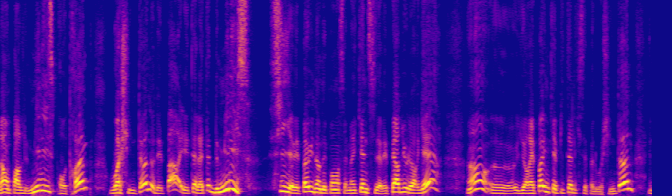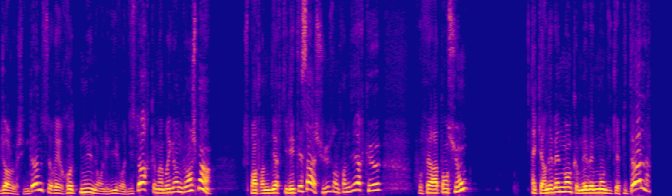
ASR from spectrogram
Là, on parle de milices pro-Trump. Washington, au départ, il était à la tête de milices. S'il n'y avait pas eu d'indépendance américaine, s'ils avaient perdu leur guerre, hein, euh, il n'y aurait pas une capitale qui s'appelle Washington, et George Washington serait retenu dans les livres d'histoire comme un brigand de grand chemin. Je suis pas en train de dire qu'il était ça, je suis juste en train de dire que faut faire attention, et qu'un événement comme l'événement du Capitole,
